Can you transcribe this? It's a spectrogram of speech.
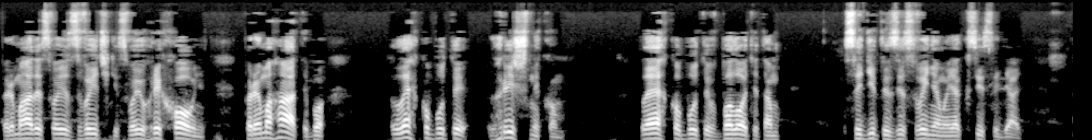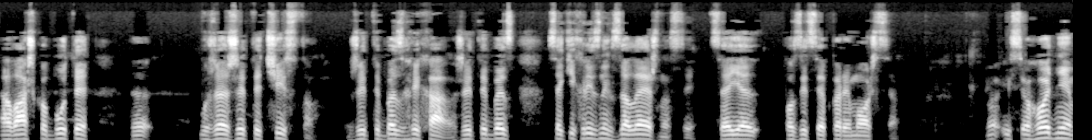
перемагати свої звички, свою гріховність, перемагати, бо легко бути грішником, легко бути в болоті, там сидіти зі свинями, як всі сидять. А важко бути е, вже жити чисто, жити без гріха, жити без всяких різних залежностей. Це є позиція переможця. Ну і сьогодні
